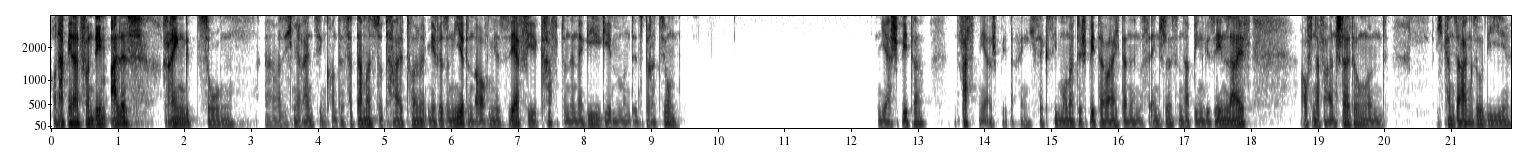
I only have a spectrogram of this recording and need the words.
Und habe mir dann von dem alles reingezogen, äh, was ich mir reinziehen konnte. Es hat damals total toll mit mir resoniert und auch mir sehr viel Kraft und Energie gegeben und Inspiration. Ein Jahr später, fast ein Jahr später, eigentlich sechs, sieben Monate später war ich dann in Los Angeles und habe ihn gesehen live auf einer Veranstaltung und ich kann sagen, so die,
